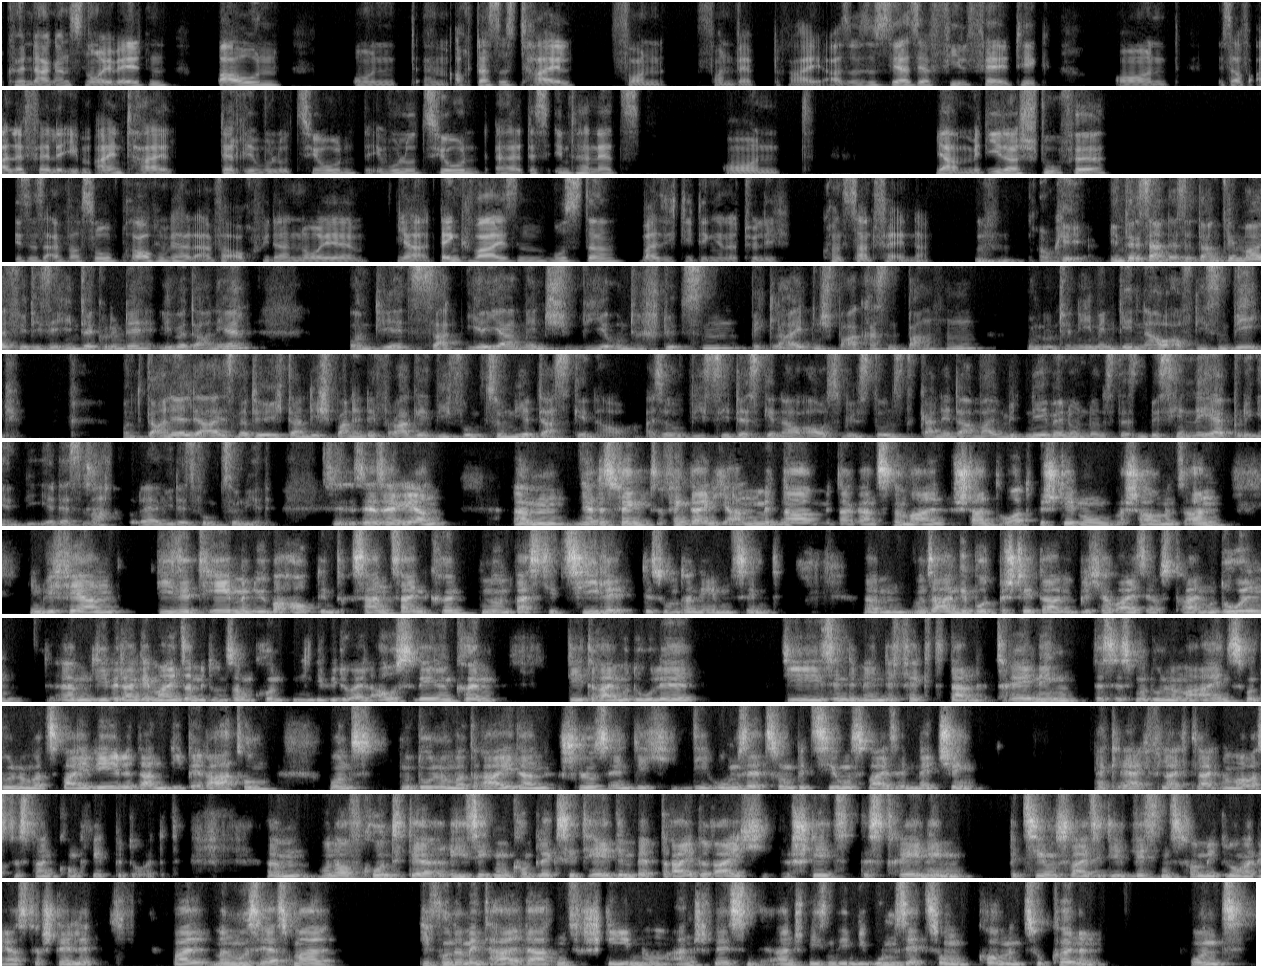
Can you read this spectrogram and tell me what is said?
können da ganz neue Welten bauen. Und ähm, auch das ist Teil von, von Web 3. Also es ist sehr, sehr vielfältig und ist auf alle Fälle eben ein Teil der Revolution, der Evolution äh, des Internets. Und ja, mit jeder Stufe ist es einfach so, brauchen wir halt einfach auch wieder neue ja, Denkweisen, Muster, weil sich die Dinge natürlich konstant verändern. Mhm. Okay, interessant. Also danke mal für diese Hintergründe, lieber Daniel. Und jetzt sagt ihr ja, Mensch, wir unterstützen, begleiten Sparkassen, Banken und Unternehmen genau auf diesem Weg. Und Daniel, da ist natürlich dann die spannende Frage, wie funktioniert das genau? Also wie sieht das genau aus? Willst du uns gerne da mal mitnehmen und uns das ein bisschen näher bringen, wie ihr das macht oder wie das funktioniert? Sehr, sehr gern. Ähm, ja, das fängt, fängt eigentlich an mit einer, mit einer ganz normalen Standortbestimmung. Wir schauen uns an, inwiefern diese Themen überhaupt interessant sein könnten und was die Ziele des Unternehmens sind. Ähm, unser Angebot besteht da üblicherweise aus drei Modulen, ähm, die wir dann gemeinsam mit unserem Kunden individuell auswählen können. Die drei Module, die sind im Endeffekt dann Training. Das ist Modul Nummer eins. Modul Nummer zwei wäre dann die Beratung und Modul Nummer drei dann schlussendlich die Umsetzung beziehungsweise Matching. Erkläre ich vielleicht gleich nochmal, was das dann konkret bedeutet. Ähm, und aufgrund der riesigen Komplexität im Web3-Bereich steht das Training beziehungsweise die Wissensvermittlung an erster Stelle. Weil man muss erstmal die Fundamentaldaten verstehen, um anschließend, anschließend in die Umsetzung kommen zu können. Und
